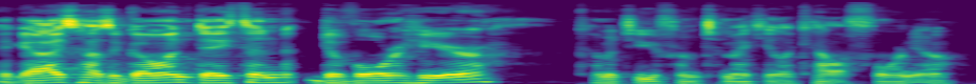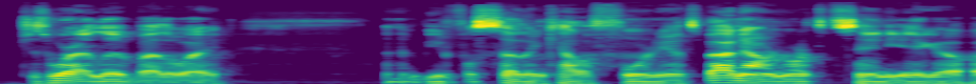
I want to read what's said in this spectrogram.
Hey guys, how's it going? Dathan DeVore here, coming to you from Temecula, California, which is where I live, by the way. In beautiful Southern California. It's about an hour north of San Diego.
